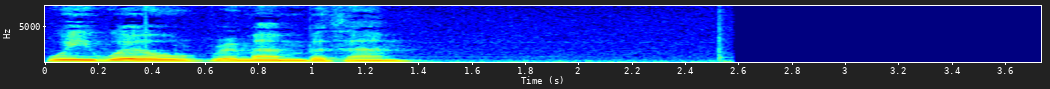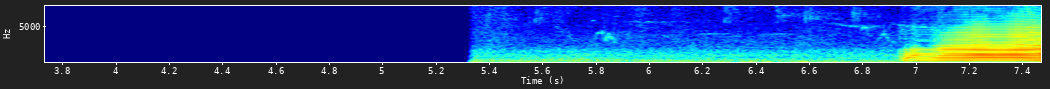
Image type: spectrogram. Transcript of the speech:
We will remember them. Bye.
